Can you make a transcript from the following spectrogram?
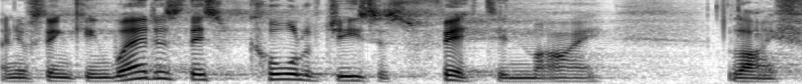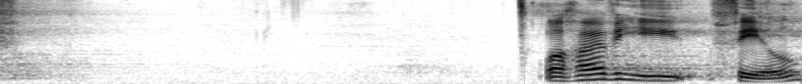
and you're thinking, where does this call of Jesus fit in my life? Well, however you feel,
